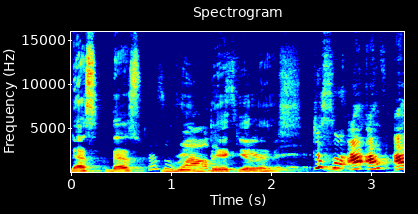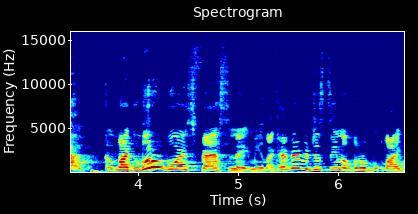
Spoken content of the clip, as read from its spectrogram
That's that's, That's a wild ridiculous. experiment. just like, I, I, I, like little boys fascinate me. Like, have you ever just seen a little, like,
